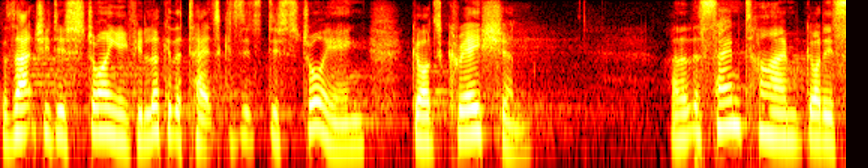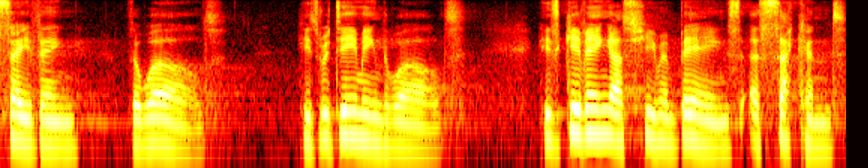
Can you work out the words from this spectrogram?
There's actually destroying, if you look at the text, because it's destroying God's creation. And at the same time, God is saving the world. He's redeeming the world. He's giving us human beings a second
